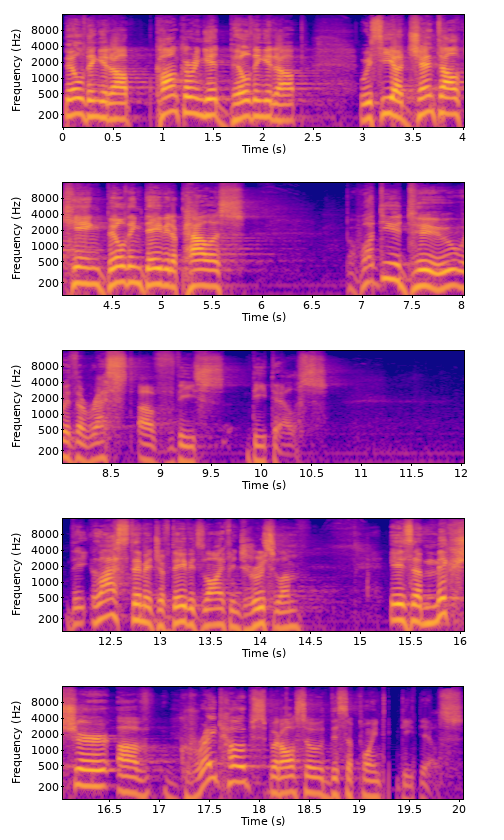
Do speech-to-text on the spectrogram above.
building it up, conquering it, building it up. We see a Gentile king building David a palace. But what do you do with the rest of these details? The last image of David's life in Jerusalem is a mixture of great hopes but also disappointing details.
